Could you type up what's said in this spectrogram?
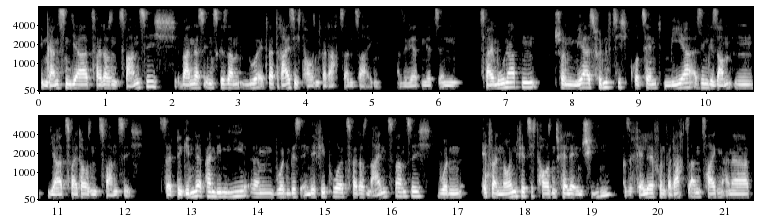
Im ganzen Jahr 2020 waren das insgesamt nur etwa 30.000 Verdachtsanzeigen. Also wir hatten jetzt in zwei Monaten schon mehr als 50 Prozent mehr als im gesamten Jahr 2020. Seit Beginn der Pandemie ähm, wurden bis Ende Februar 2021 wurden etwa 49.000 Fälle entschieden, also Fälle von Verdachtsanzeigen einer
